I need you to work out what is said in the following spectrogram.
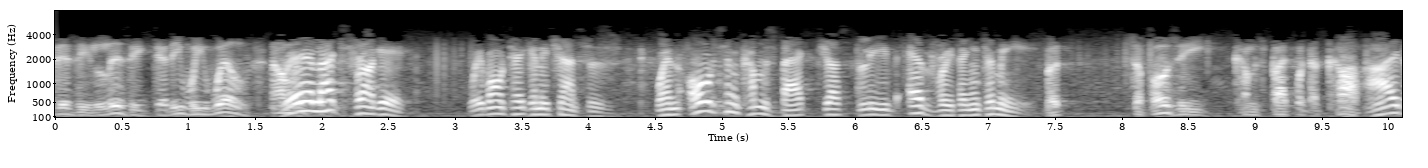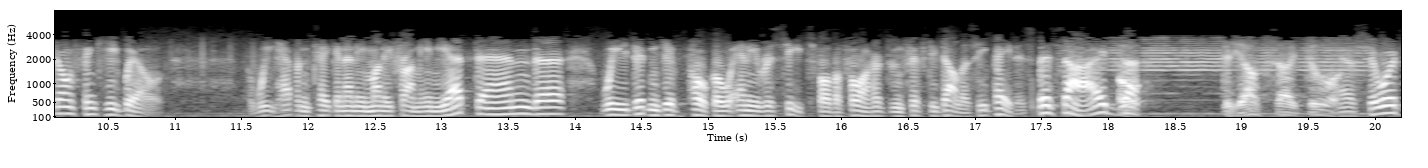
Dizzy Lizzy ditty, we will. Now, Relax, Froggy. We won't take any chances. When Olsen comes back, just leave everything to me. But suppose he comes back with a cop. I don't think he will. We haven't taken any money from him yet, and uh, we didn't give Poco any receipts for the $450 he paid us. Besides, uh, Oh, the outside door. uh, see, it,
